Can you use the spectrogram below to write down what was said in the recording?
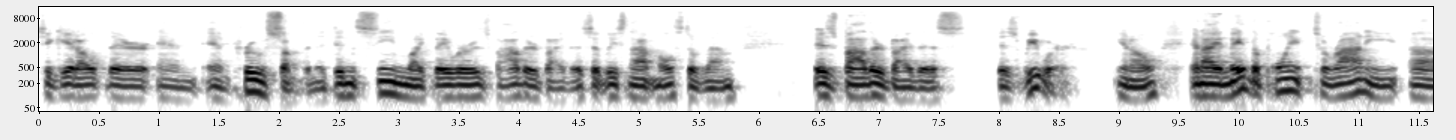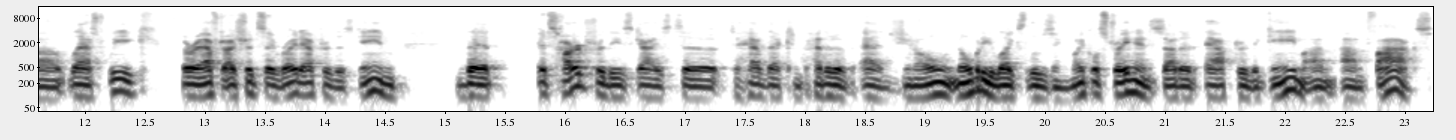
to get out there and and prove something. It didn't seem like they were as bothered by this, at least not most of them, as bothered by this as we were. You know, and I had made the point to Ronnie uh, last week, or after I should say, right after this game, that it's hard for these guys to to have that competitive edge. You know, nobody likes losing. Michael Strahan said it after the game on on Fox.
